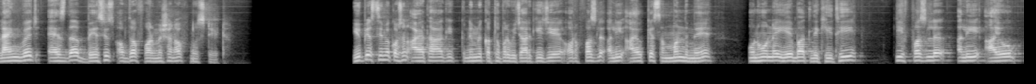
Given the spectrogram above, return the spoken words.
language as the basis of the formation of new state UPSC में क्वेश्चन आया था कि निम्न कथनों पर विचार कीजिए और फजल अली आयोग के संबंध में उन्होंने ये बात लिखी थी कि फजल अली आयोग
